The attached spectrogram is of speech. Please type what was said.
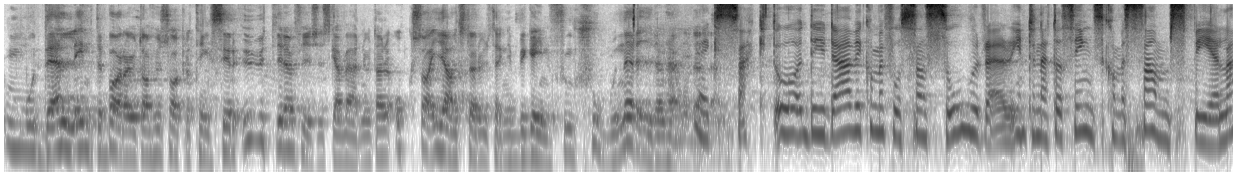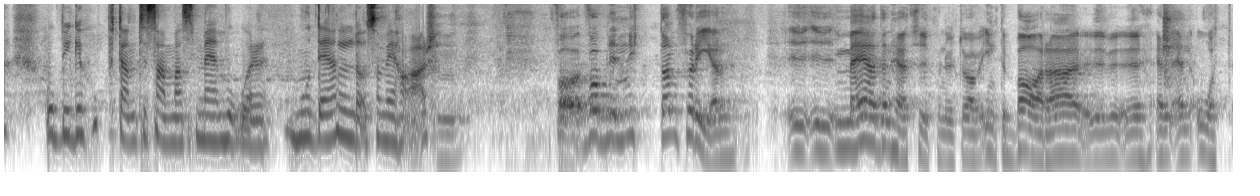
modell, inte bara utav hur saker och ting ser ut i den fysiska världen, utan också i allt större utsträckning bygga in funktioner i den här modellen. Exakt, och det är där vi kommer få sensorer. Internet of Things kommer samspela och bygga ihop den tillsammans med vår modell då, som vi har. Mm. Vad, vad blir nyttan för er i, i, med den här typen av inte bara eh, en, en, åt,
